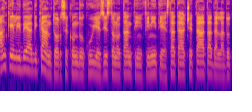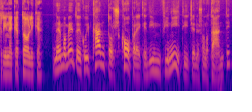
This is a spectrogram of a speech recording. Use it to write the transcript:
Anche l'idea di Cantor, secondo cui esistono tanti infiniti, è stata accettata dalla dottrina cattolica? Nel momento in cui Cantor scopre che di infiniti ce ne sono tanti,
